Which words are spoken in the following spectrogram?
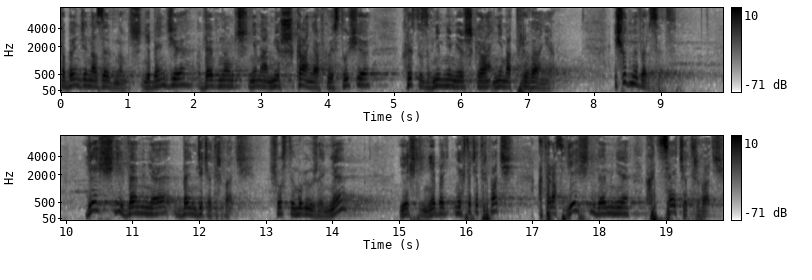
to będzie na zewnątrz, nie będzie wewnątrz, nie ma mieszkania w Chrystusie, Chrystus w nim nie mieszka, nie ma trwania. I siódmy werset. Jeśli we mnie będziecie trwać. Szósty mówił, że nie. Jeśli nie, nie chcecie trwać, a teraz jeśli we mnie chcecie trwać.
